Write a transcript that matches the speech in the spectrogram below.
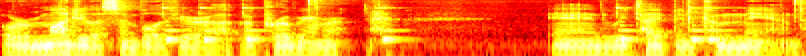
or modulus symbol if you're a, a programmer. And we type in command.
